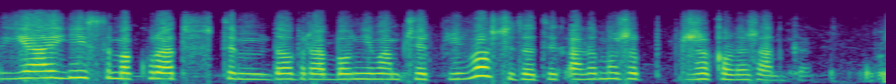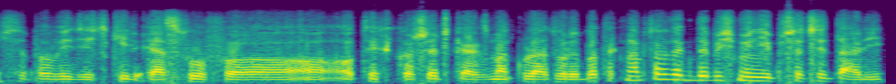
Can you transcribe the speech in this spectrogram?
Ja nie jestem akurat w tym dobra, bo nie mam cierpliwości do tych, ale może proszę koleżankę. Proszę powiedzieć kilka słów o, o, o tych koszyczkach z makulatury, bo tak naprawdę gdybyśmy nie przeczytali,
